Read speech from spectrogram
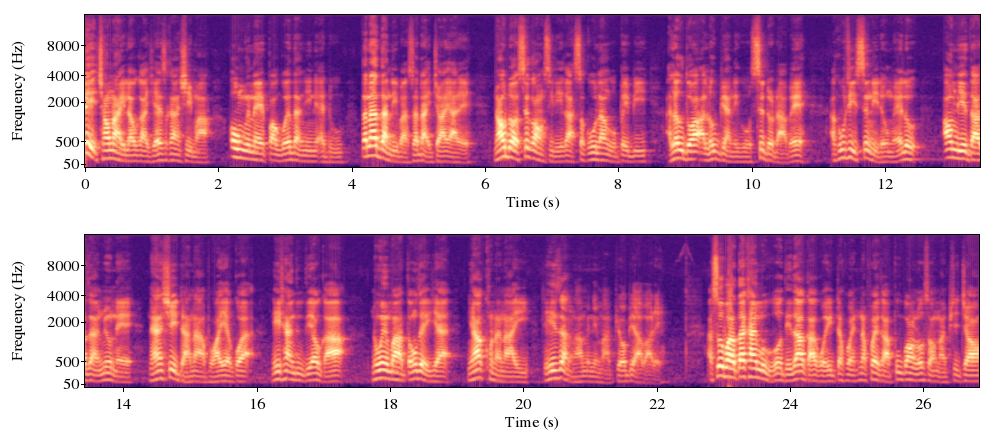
နေ6နာရီလောက်ကရဲစခန်းရှိမှာအုံငနယ်ပေါက်ကွဲတန်ကြီးနဲ့အတူတနတ်တန်တွေပါဇက်တိုက်ကြားရတယ်။နောက်တော့စစ်ကောင်စီတွေက16လမ်းကိုပိတ်ပြီးအလုတ်သွားအလုတ်ပြန်တွေကိုစစ်တော့တာပဲ။အခုထိစစ်နေတုံးမယ်လို့အောင်မြေသားဆန်မြို့နယ်နန်းရှိဒါနာဘွားရက်ကွက်နေထိုင်သူတယောက်ကနိုဝင်ဘာ30ရက်ည 9:45မိနစ်မှာပြောပြပါတယ်အဆိုပါတိုက်ခိုက်မှုကိုဒေသကာကွယ်ရေးတပ်ဖွဲ့နှစ်ဖွဲ့ကပူးပေါင်းလှုပ်ဆောင်တာဖြစ်ကြောင်း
